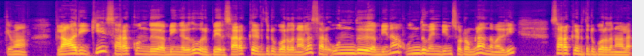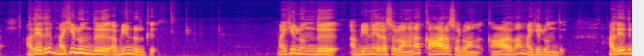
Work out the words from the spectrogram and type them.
ஓகேவா? லாரிக்கு சரக்குந்து அப்படிங்கிறது ஒரு பேர் சரக்கு எடுத்துகிட்டு போகிறதுனால சர உந்து அப்படின்னா உந்து வண்டின்னு சொல்கிறோம்ல அந்த மாதிரி சரக்கு எடுத்துகிட்டு போகிறதுனால அதே இது மகிழுந்து அப்படின்னு இருக்கு. மகிழுந்து அப்படின்னு எதை சொல்லுவாங்கன்னா, காரை சொல்லுவாங்க. கார் தான் மகிழுந்து. அதே இது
